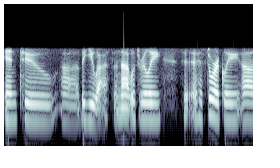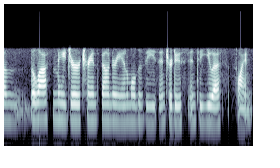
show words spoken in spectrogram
into uh, the U.S., and that was really historically um, the last major transboundary animal disease introduced into U.S. swine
